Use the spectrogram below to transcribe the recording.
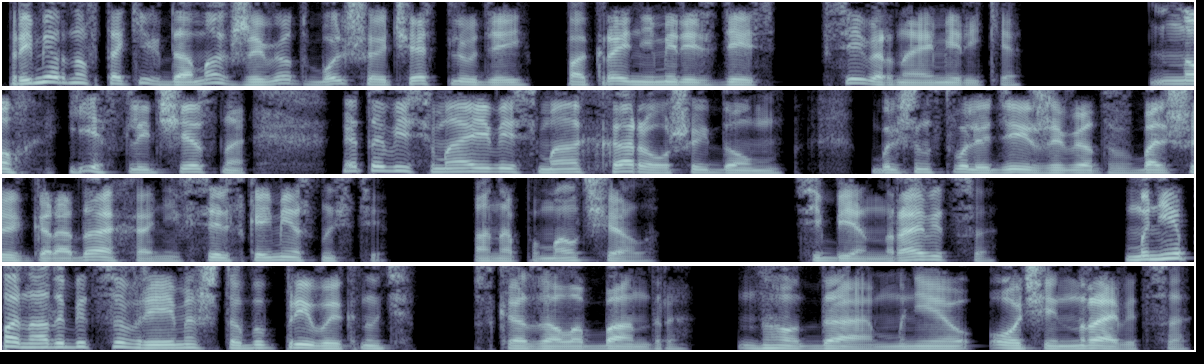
Примерно в таких домах живет большая часть людей, по крайней мере здесь, в Северной Америке. Но, если честно, это весьма и весьма хороший дом. Большинство людей живет в больших городах, а не в сельской местности. Она помолчала. «Тебе нравится?» «Мне понадобится время, чтобы привыкнуть», — сказала Бандра. «Но да, мне очень нравится.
